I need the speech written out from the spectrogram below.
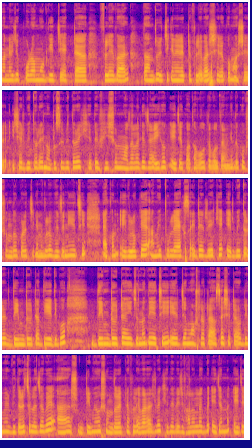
মানে ওই যে পোড়া মুরগির যে একটা ফ্লেভার তান্দুরি চিকেনের একটা ফ্লেভার সেরকম আসে ইসের ভিতরে নুডলসের ভিতরে। খেতে ভীষণ মজা লাগে। যাই হোক, এই যে কথা বলতে বলতে আমি কিন্তু খুব সুন্দর করে চিকেনগুলো ভেজে নিয়েছি। এখন এগুলোকে আমি তুলে এক সাইডে রেখে এর ভিতরে ডিম দুইটা দিয়ে দিব। ডিম দুইটা এই জন্য দিয়েছি। এর যে মশলাটা আছে সেটাও ডিমের ভিতরে চলে যাবে। আর ডিমেও সুন্দর একটা ফ্লেভার আসবে। খেতে বেশ ভালো লাগবে। এই জন্য এই যে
